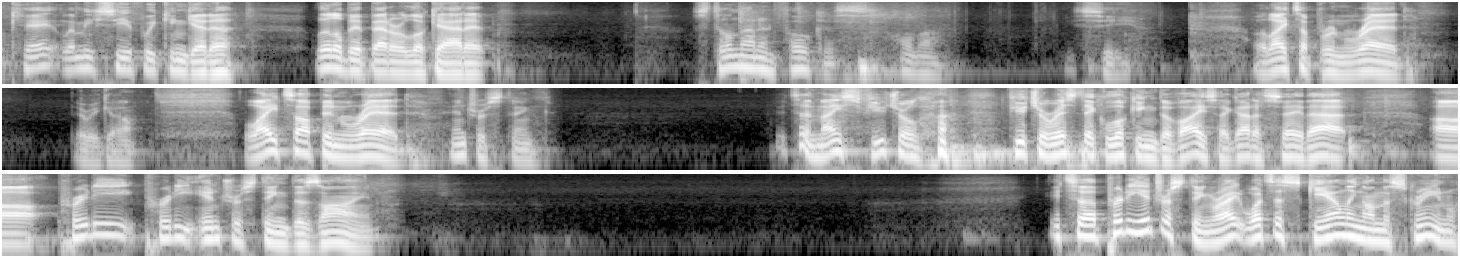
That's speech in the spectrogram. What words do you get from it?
Okay, let me see if we can get a little bit better look at it. Still not in focus. Hold on. Let me see. Oh, lights up in red. There we go. Lights up in red. Interesting. It's a nice future, futuristic looking device. I got to say that. Uh, pretty, pretty interesting design. It's uh, pretty interesting, right? What's the scaling on the screen?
